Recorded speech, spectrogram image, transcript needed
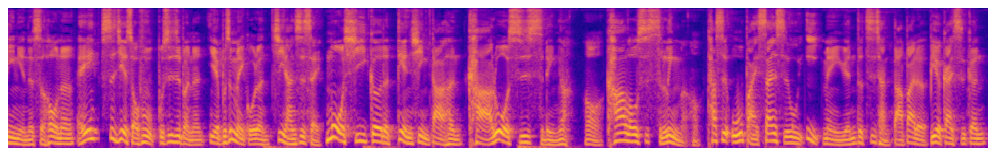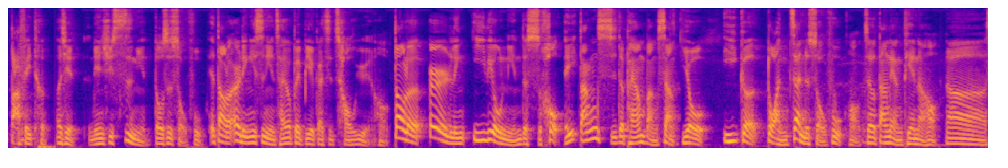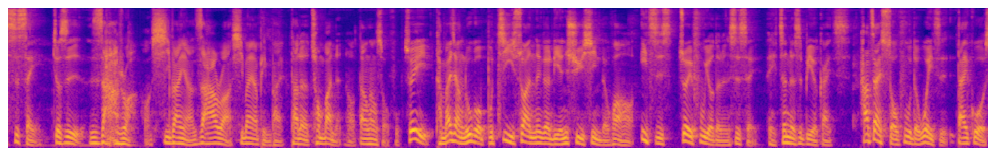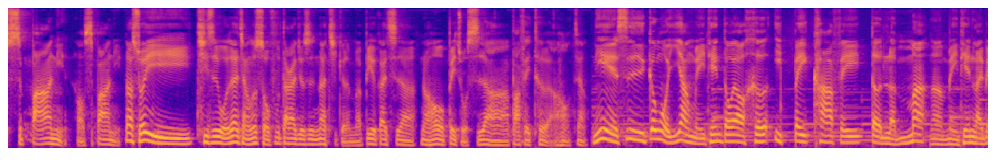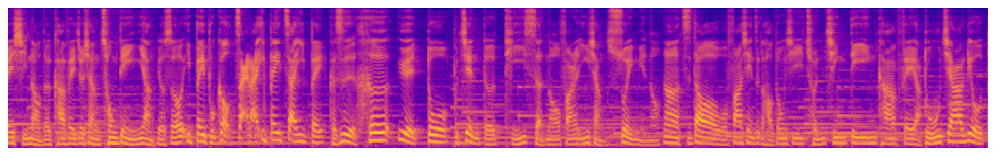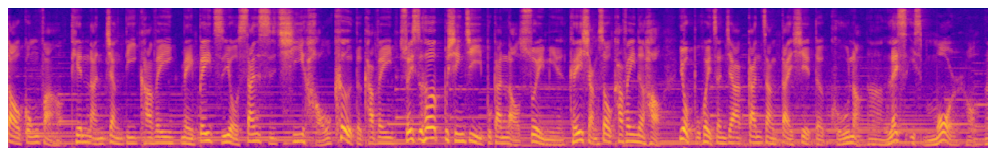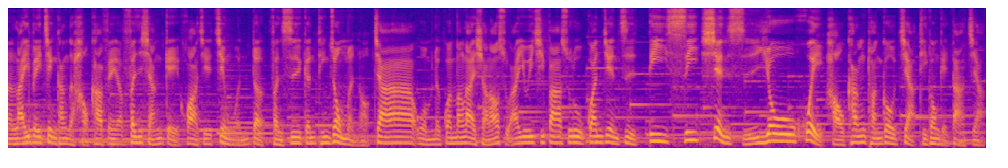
零年的时候呢？哎，世界首富不是日本人，也不是美国人，既然是谁？墨西哥的电信大亨卡洛斯·史林啊。哦，Carlos Slim 嘛，哈，他是五百三十五亿美元的资产打败了比尔盖茨跟巴菲特，而且连续四年都是首富。到了二零一四年才又被比尔盖茨超越，哈。到了二零一六年的时候，哎，当时的排行榜上有一个短暂的首富，哦，只有当两天了，哈。那是谁？就是 Zara 哦，西班牙 Zara 西班牙品牌，它的创办人哦当上首富。所以坦白讲，如果不计算那个连续性的话哦，一直最富有的人是谁？哎，真的是比尔盖茨。他在首富的位置待过十八年哦，十八年。那所以其实我在讲说首富大概就是那几个人嘛，比尔盖茨啊，然后贝佐斯啊，巴菲特啊，哈这样。你也是跟我一样每天都要喝一杯咖啡的人吗？那每天来杯洗脑的咖啡就。像充电一样，有时候一杯不够，再来一杯，再一杯。可是喝越多，不见得提神哦，反而影响睡眠哦。那直到我发现这个好东西——纯青低音咖啡啊，独家六道功法哦，天然降低咖啡因，每杯只有三十七毫克的咖啡因，随时喝不心悸，不干扰睡眠，可以享受咖啡因的好，又不会增加肝脏代谢的苦恼啊。Less is more 哦，那来一杯健康的好咖啡啊。分享给化街见闻的粉丝跟听众们哦，加我们的官方赖小老鼠 iu 一七八，输入关键字 DC，限时优惠好康团购价提供给大家。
